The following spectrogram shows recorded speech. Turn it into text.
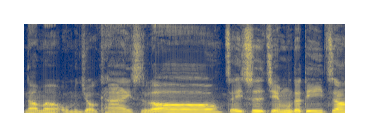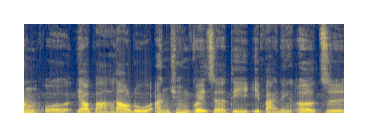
那么我们就开始喽。这一次节目的第一章，我要把道路安全规则第一百零二之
